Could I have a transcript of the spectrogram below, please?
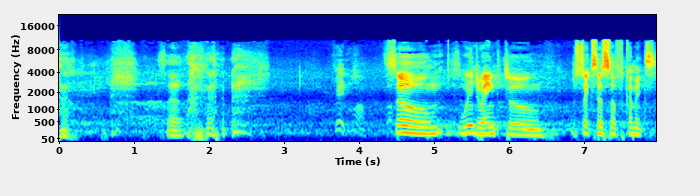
so, so we drink to the success of comics.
